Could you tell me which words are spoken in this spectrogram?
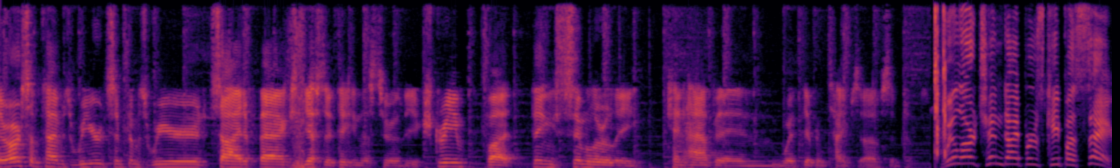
There are sometimes weird symptoms, weird side effects. Yes, they're taking this to the extreme, but things similarly can happen with different types of symptoms. Will our chin diapers keep us safe?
